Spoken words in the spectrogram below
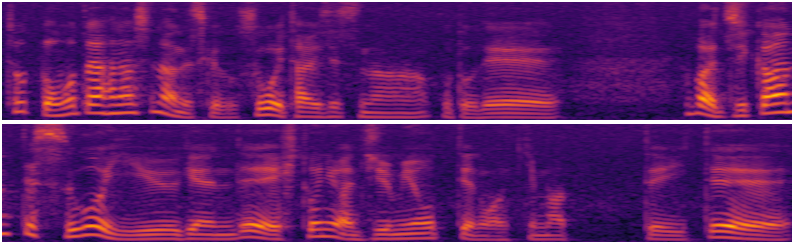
ちょっと重たい話なんですけど、すごい大切なことで、やっぱ時間ってすごい有限で、人には寿命っていうのが決まっていて、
